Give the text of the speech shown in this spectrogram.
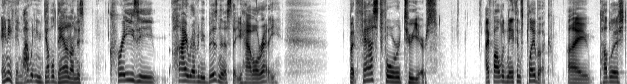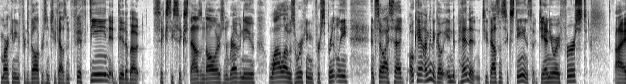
anything, why wouldn't you double down on this crazy high revenue business that you have already. But fast forward two years. I followed Nathan's playbook. I published Marketing for Developers in 2015. It did about $66,000 in revenue while I was working for Sprintly. And so I said, okay, I'm going to go independent in 2016. So January 1st, I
